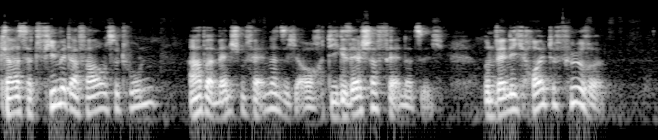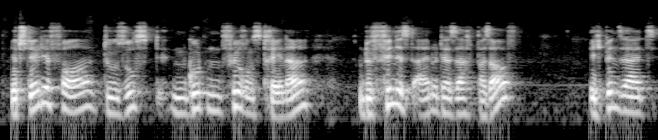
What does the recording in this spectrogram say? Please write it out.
klar, es hat viel mit Erfahrung zu tun, aber Menschen verändern sich auch. Die Gesellschaft verändert sich. Und wenn ich heute führe, jetzt stell dir vor, du suchst einen guten Führungstrainer und du findest einen und der sagt, pass auf, ich bin seit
